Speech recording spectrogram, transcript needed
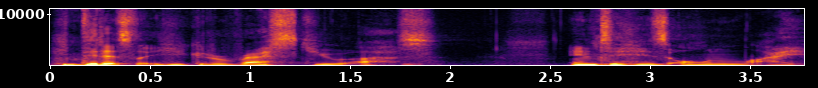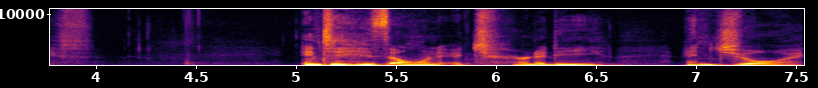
He did it so that he could rescue us into his own life, into his own eternity and joy.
